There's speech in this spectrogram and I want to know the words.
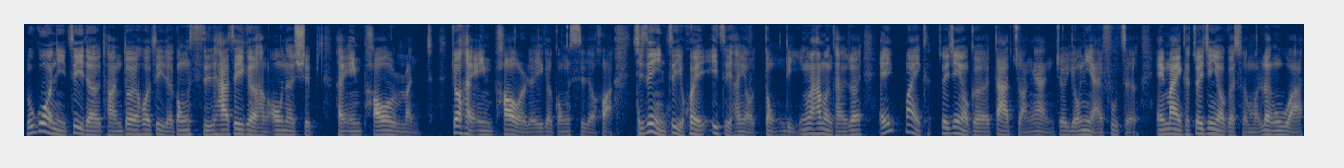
如果你自己的团队或自己的公司，它是一个很 ownership、很 empowerment。就很 empower 的一个公司的话，其实你自己会一直很有动力，因为他们可能说，诶 m i k e 最近有个大专案，就由你来负责。诶 m i k e 最近有个什么任务啊，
